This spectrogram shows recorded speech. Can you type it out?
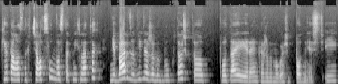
kilka mocnych ciosów w ostatnich latach. Nie bardzo widzę, żeby był ktoś, kto podaje jej rękę, żeby mogła się podnieść. I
